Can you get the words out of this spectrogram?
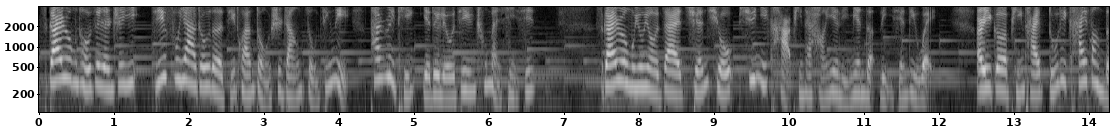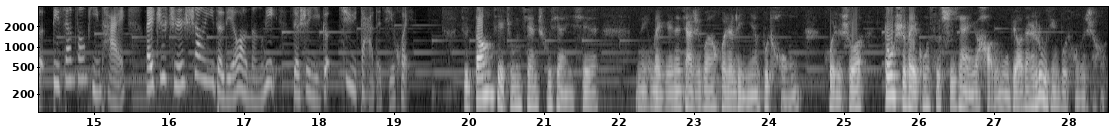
SkyRoom 投资人之一、极富亚洲的集团董事长、总经理潘瑞婷也对刘金充满信心。SkyRoom 拥有在全球虚拟卡平台行业里面的领先地位，而一个平台独立开放的第三方平台来支持上亿的联网能力，则是一个巨大的机会。就当这中间出现一些那每个人的价值观或者理念不同，或者说。都是为公司实现一个好的目标，但是路径不同的时候，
